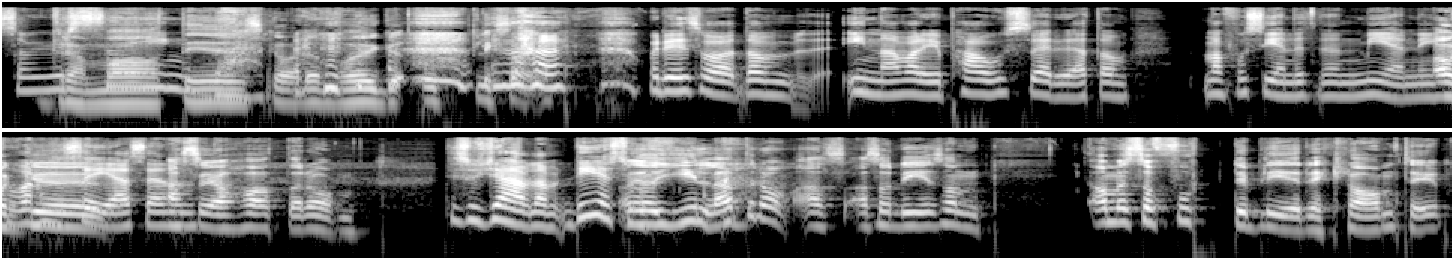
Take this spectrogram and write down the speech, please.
So Dramatisk och den får ju gå upp liksom. och det är så, de, innan varje paus är det att de, man får se en liten mening Åh på vad de ska gud, säga sen. alltså jag hatar dem. Det är så jävla, det är så Och jag gillar inte dem alls. Alltså det är sån, ja men så fort det blir reklam typ,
